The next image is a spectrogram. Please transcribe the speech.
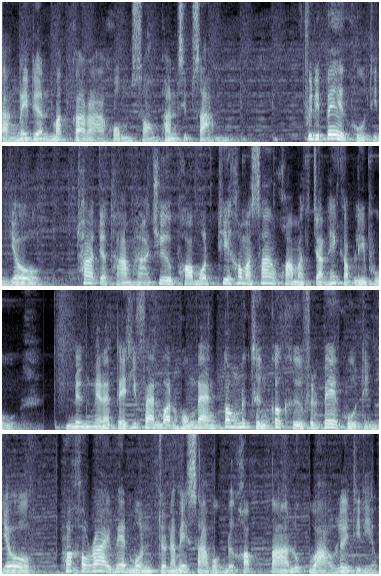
ดังในเดือนมกราคม 2013 ฟิลิเป้ คูตินโย ถ้าจะถามหาชื่อพ่อมดที่เข้ามาสร้างความมหัศจรรย์ให้กับลิเวอร์พูหนึ่งในนักเตะที่แฟนบอลหงแดงต้องนึกถึงก็คือเฟิลิเป้คูตินโย เพราะเขาไร้เวทมนต์จนทำให้สาวกเดอะคอปตาลุกวาวเลยทีเดียว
